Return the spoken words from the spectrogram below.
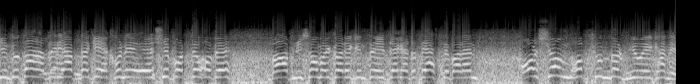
কিন্তু তাড়াতাড়ি আপনাকে এখন এসে পড়তে হবে বা আপনি সময় করে কিন্তু এই জায়গাটাতে আসতে পারেন। অসম্ভব সুন্দর ভিউ এখানে।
